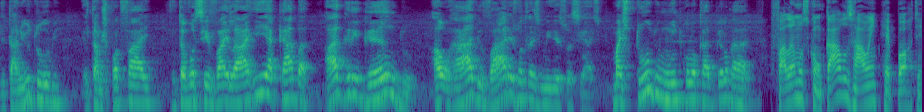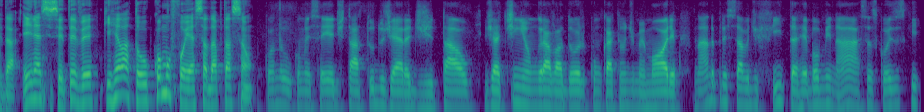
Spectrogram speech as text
Ele está no YouTube, ele está no Spotify. Então você vai lá e acaba agregando ao rádio várias outras mídias sociais, mas tudo muito colocado pelo rádio. Falamos com Carlos Howen, repórter da NSC TV, que relatou como foi essa adaptação. Quando eu comecei a editar, tudo já era digital, já tinha um gravador com cartão de memória, nada precisava de fita, rebobinar, essas coisas que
